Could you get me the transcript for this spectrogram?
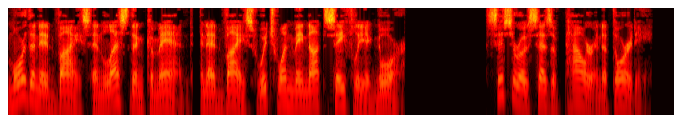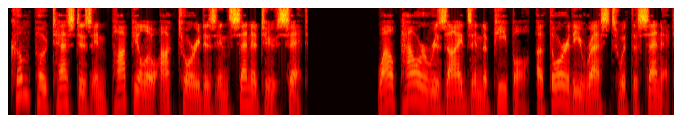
«more than advice and less than command, an advice which one may not safely ignore». Cicero says of power and authority, cum potestas in populo auctoritas in senatus sit. While power resides in the people, authority rests with the Senate.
